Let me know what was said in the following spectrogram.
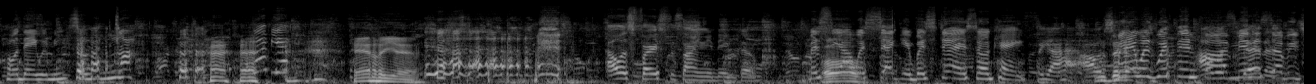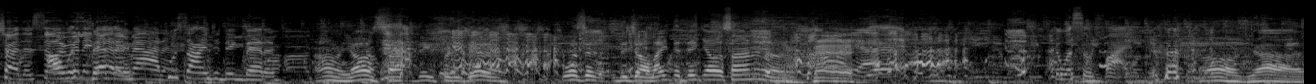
whole day with me. So, mwah. love you. Hell yeah. I was first to sign your dick, though. But see, I Oh. was second, but still, it's okay. So yeah, I, I was. But it was within five was minutes better. of each other, so I it was really better. doesn't matter. Who signed your dick better? I don't know, y'all signed the dick pretty good. Was it, did y'all like the dick y'all was signing? Or? Oh, yeah. It was some fire. Oh, God.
